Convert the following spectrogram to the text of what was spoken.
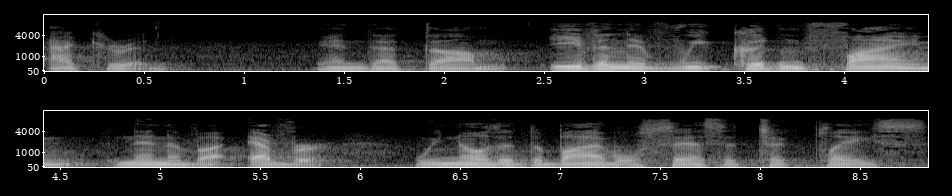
accurate and that um, even if we couldn't find Nineveh ever, we know that the Bible says it took place,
